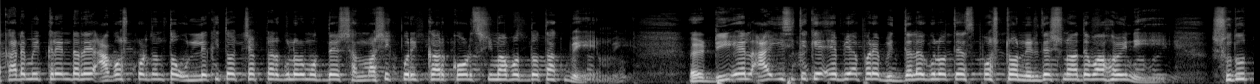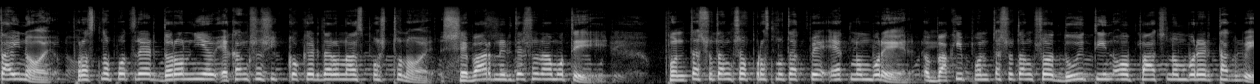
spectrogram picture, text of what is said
একাডেমিক ক্যালেন্ডারে আগস্ট পর্যন্ত উল্লেখিত চ্যাপ্টারগুলোর মধ্যে ষান্মাসিক পরীক্ষার কোর্স সীমাবদ্ধ থাকবে? ডিএলআইইসি থেকে এ ব্যাপারে বিদ্যালয়গুলোতে স্পষ্ট নির্দেশনা দেওয়া হয়নি। শুধু তাই নয়, প্রশ্নপত্রের ধরন নিয়েও একাংশ শিক্ষকের ধারণা স্পষ্ট নয়। সেবার নির্দেশনা মতে, পঞ্চাশ শতাংশ প্রশ্ন থাকবে এক নম্বরের, বাকি পঞ্চাশ শতাংশ দুই, তিন ও পাঁচ নম্বরের থাকবে।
